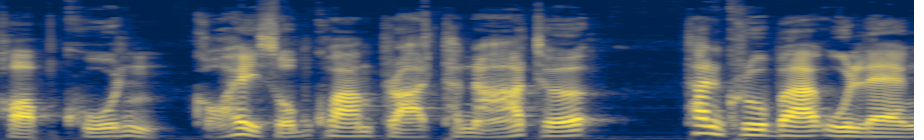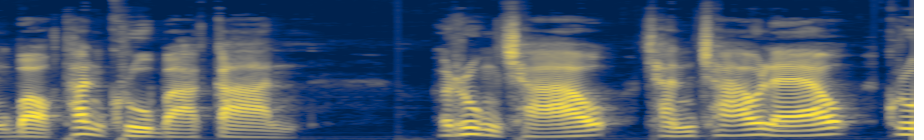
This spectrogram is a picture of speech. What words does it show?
ขอบคุณ ขอให้สมความปรารถนาเถอะ ท่านครูบาอูแลงบอกท่านครูบาการ รุ่งเช้า ฉันเช้าแล้ว ครู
